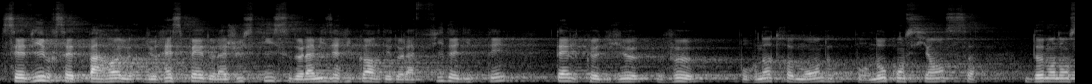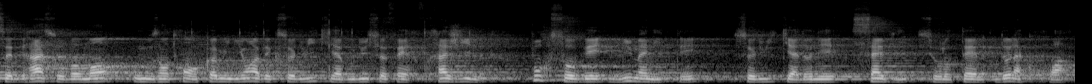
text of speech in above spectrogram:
c'est vivre cette parole du respect, de la justice, de la miséricorde et de la fidélité telle que Dieu veut pour notre monde, pour nos consciences. Demandons cette grâce au moment où nous entrons en communion avec celui qui a voulu se faire fragile pour sauver l'humanité, celui qui a donné sa vie sur l'autel de la croix.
